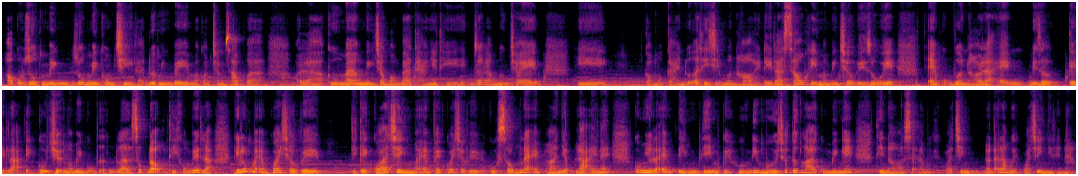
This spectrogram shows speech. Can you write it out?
Họ cũng giúp mình giúp mình không chỉ là đưa mình về mà còn chăm sóc và, gọi là, cưu mang mình trong vòng 3 tháng như thế thì cũng rất là mừng cho em. Thì có một cái nữa thì chị muốn hỏi, đấy là sau khi mà mình trở về rồi ấy, em cũng vừa nói là em bây giờ kể lại câu chuyện mà mình cũng rất là xúc động thì không biết là cái lúc mà em quay trở về thì cái quá trình mà em phải quay trở về với cuộc sống này em hòa nhập lại này cũng như là em tìm đi một cái hướng đi mới cho tương lai của mình ấy thì nó sẽ là một cái quá trình nó đã là một cái quá trình như thế nào?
